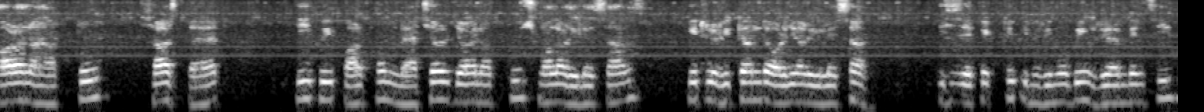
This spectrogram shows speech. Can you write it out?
R1 and R2 such that if we perform natural join of two smaller relations, it will return the original relation. This is effective in removing redundancy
